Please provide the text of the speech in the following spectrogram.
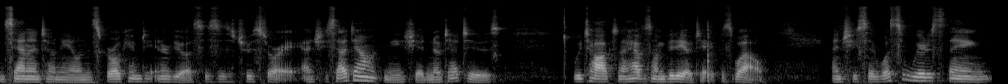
in San Antonio, and this girl came to interview us. This is a true story. And she sat down with me. She had no tattoos. We talked, and I have this on videotape as well. And she said, what's the weirdest thing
